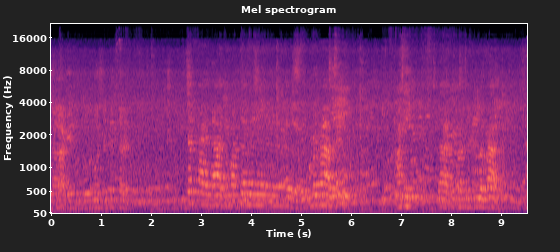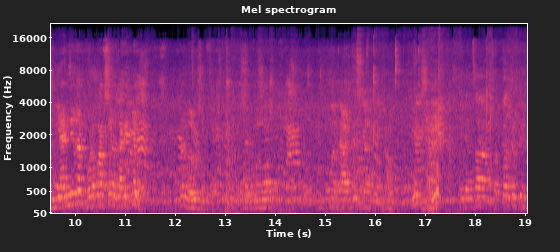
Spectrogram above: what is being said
स्मार्ट हे दोन वर्ष तेच करायचं तिच्यात काय दहा ते पंधरा रेग्युलर राहिलं आम्ही दहा ते पंधरा रेग्युलर राहिलं आणि यांनी जर थोडंफार सहकार्य केलं तर घडू शकतो मग तुम्हाला त्यांचा सत्कार करतील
